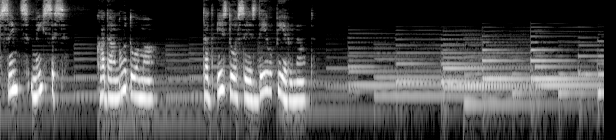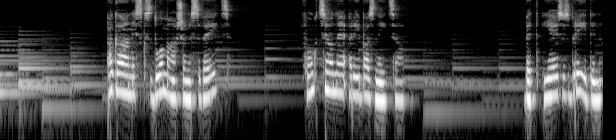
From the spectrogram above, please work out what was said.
simts mises kādā nodomā, tad izdosies Dievu pierunāt. Pagānisks domāšanas veids funkcionē arī baznīcā bet Jēzus brīdina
